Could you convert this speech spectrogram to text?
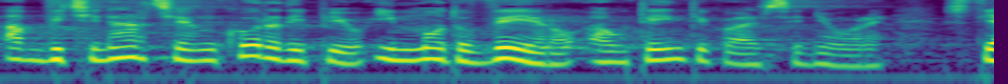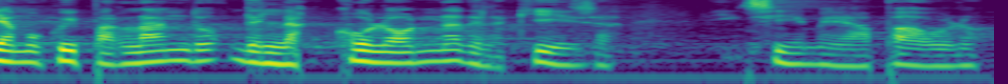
avvicinarci ancora di più in modo vero, autentico al Signore. Stiamo qui parlando della colonna della Chiesa insieme a Paolo.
